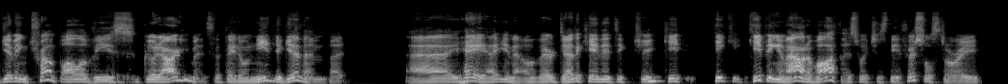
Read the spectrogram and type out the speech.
giving Trump all of these good arguments that they don't need to give him, but uh, hey, uh, you know, they're dedicated to keep, keep keeping him out of office, which is the official story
